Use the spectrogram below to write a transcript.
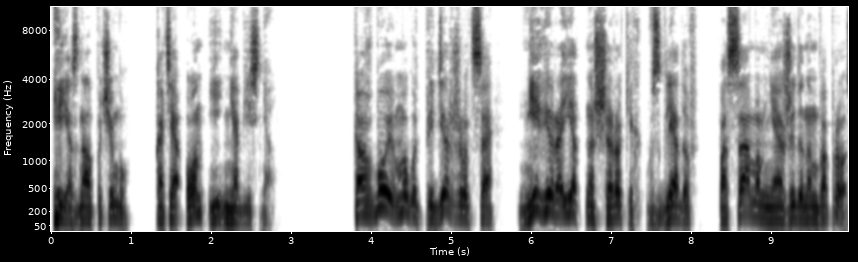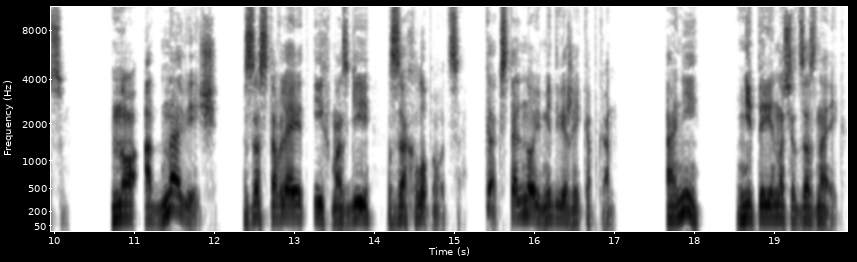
И я знал почему, хотя он и не объяснял. Ковбои могут придерживаться невероятно широких взглядов по самым неожиданным вопросам. Но одна вещь заставляет их мозги захлопываться, как стальной медвежий капкан. Они не переносят зазнаек.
